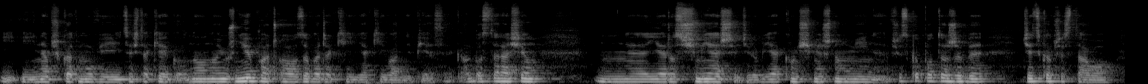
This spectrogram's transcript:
i, i na przykład mówi coś takiego, no, no już nie płacz, o zobacz jaki, jaki ładny piesek, albo stara się mm, je rozśmieszyć, robi jakąś śmieszną minę. Wszystko po to, żeby dziecko przestało e,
